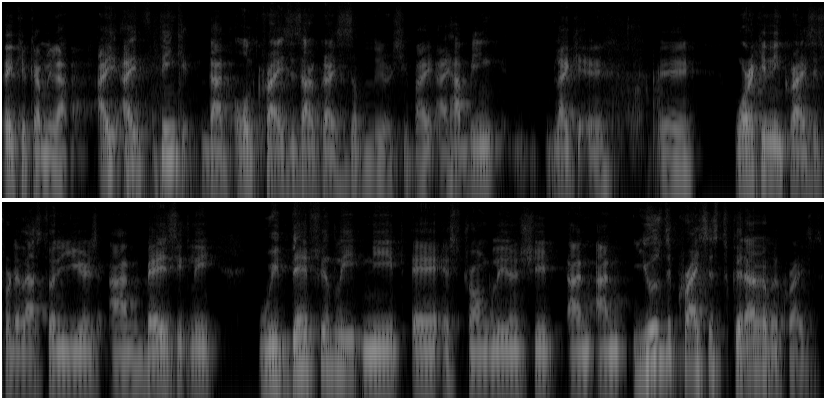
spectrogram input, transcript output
Thank you, Camila. I, I think that all crises are crises of leadership. I, I have been like uh, uh, working in crisis for the last 20 years and basically we definitely need a, a, strong leadership and, and use the crisis to get out of the crisis.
